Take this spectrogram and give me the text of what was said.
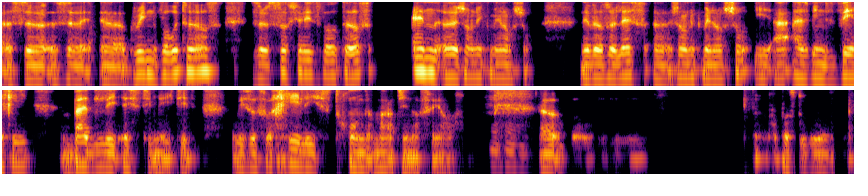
the, the uh, Green voters, the Socialist voters, and uh, Jean-Luc Mélenchon. Nevertheless, uh, Jean-Luc Mélenchon he, has been very badly estimated with a really strong margin of error. Mm-hmm. Uh, propose to go.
